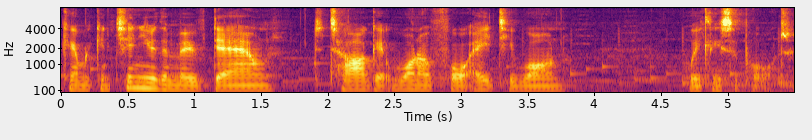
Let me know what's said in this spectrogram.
can we continue the move down to target 104.81 weekly support.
